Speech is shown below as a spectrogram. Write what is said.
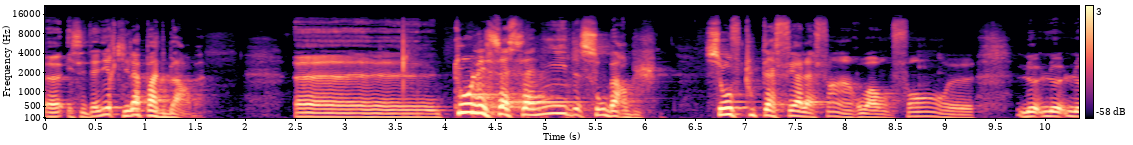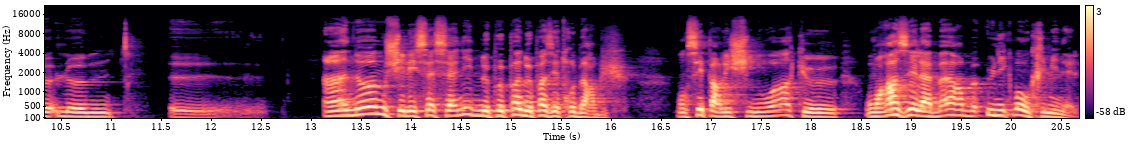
Euh, c'est-à-dire qu'il n'a pas de barbe. Euh, tous les sassanides sont barbus, sauf tout à fait à la fin un roi enfant. Euh, un homme chez les sassanides ne peut pas ne pas être barbu on sait par les Chinois qu'on rasait la barbe uniquement aux criminels.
